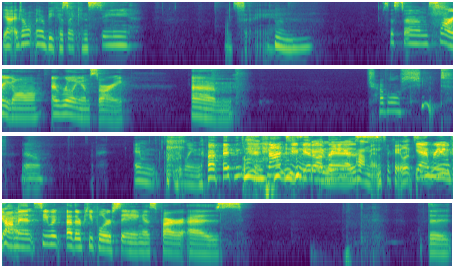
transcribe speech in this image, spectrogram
Yeah, I don't know because I can see. Let's see. Hmm. System. Sorry, y'all. I really am sorry. Um. Troubleshoot. No. I'm clearly not not too good Okay, on I'm this. reading our comments. Okay, let's see Yeah, reading comments. See what other people are saying as far as the.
